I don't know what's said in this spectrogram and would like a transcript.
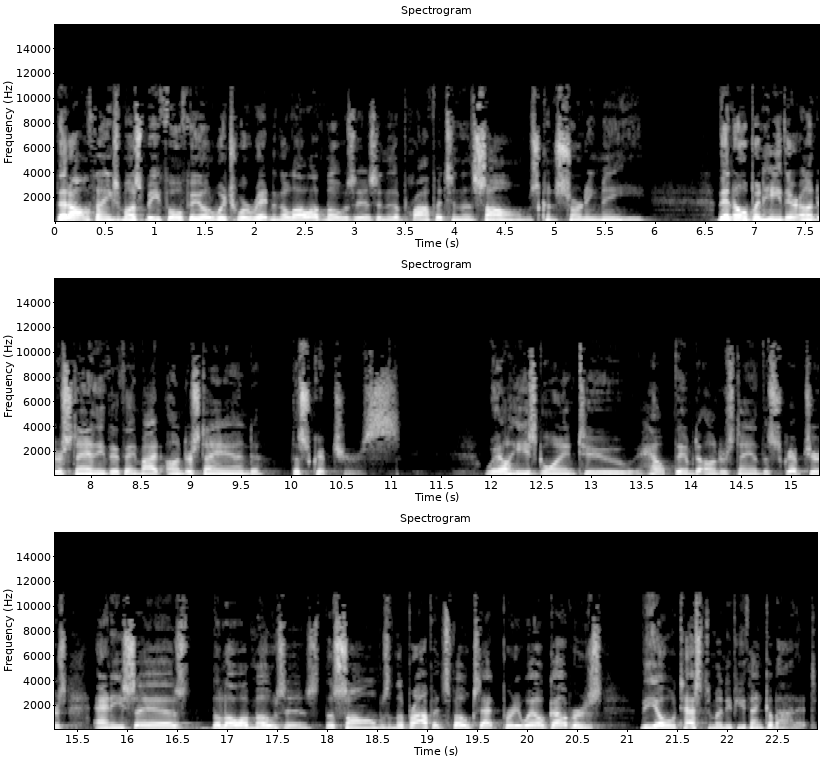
That all things must be fulfilled which were written in the law of Moses and in the prophets and the Psalms concerning me. Then opened he their understanding that they might understand the scriptures. Well, he's going to help them to understand the scriptures, and he says the law of Moses, the Psalms, and the prophets. Folks, that pretty well covers the Old Testament if you think about it.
